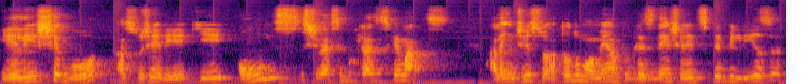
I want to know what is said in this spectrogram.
ele chegou a sugerir que ONGs estivessem por trás das queimadas. Além disso, a todo momento, o presidente ele disponibiliza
